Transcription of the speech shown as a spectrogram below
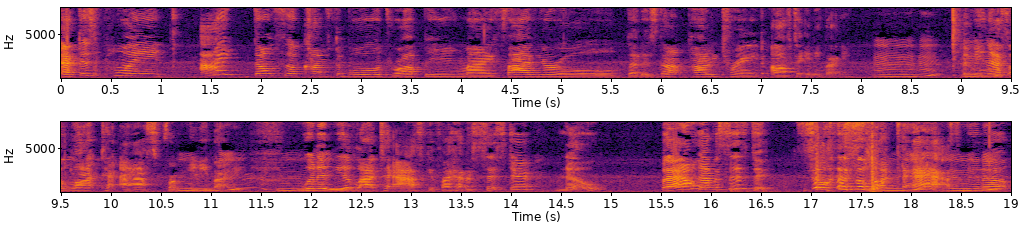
at this point, I don't feel comfortable dropping my five year old that is not potty trained off to anybody. Mm-hmm. I mean, mm-hmm. that's a lot to ask from mm-hmm. anybody. Would it be a lot to ask if I had a sister? No. But I don't have a sister. So it's a lot to ask, you know?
